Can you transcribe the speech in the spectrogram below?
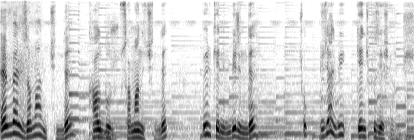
Evvel zaman içinde, kalbur saman içinde, ülkenin birinde çok güzel bir genç kız yaşarmış.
